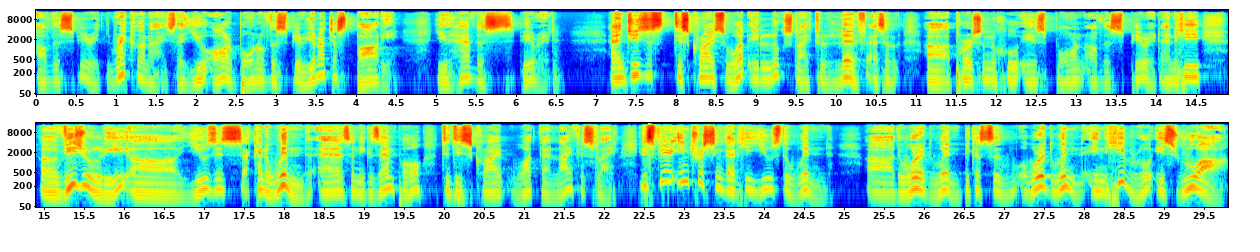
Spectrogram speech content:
of the spirit. Recognize that you are born of the spirit. You're not just body you have the Spirit. And Jesus describes what it looks like to live as a, person who is born of the Spirit. And he uh, visually uh, uses a kind of wind as an example to describe what that life is like. It is very interesting that he used the wind, uh, the word wind, because the word wind in Hebrew is ruah.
